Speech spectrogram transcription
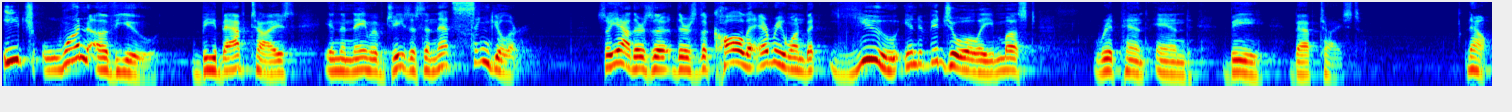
each one of you be baptized in the name of Jesus. And that's singular. So, yeah, there's, a, there's the call to everyone, but you individually must repent and be baptized. Now,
